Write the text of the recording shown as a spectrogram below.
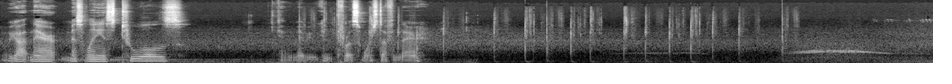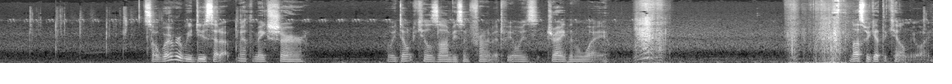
What we got in there? Miscellaneous tools. Okay, maybe we can throw some more stuff in there. So wherever we do set up, we have to make sure we don't kill zombies in front of it. We always drag them away. Unless we get the kiln going.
